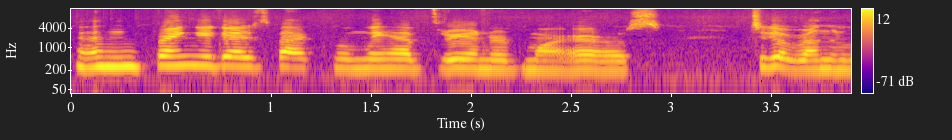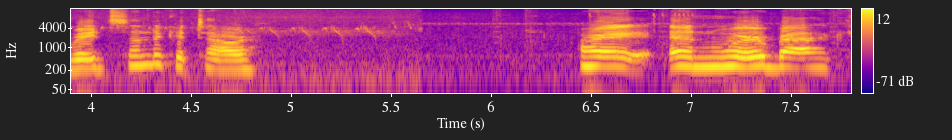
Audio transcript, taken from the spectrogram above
and bring you guys back when we have 300 more arrows to go run the Raid Syndicate Tower. Alright, and we're back,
